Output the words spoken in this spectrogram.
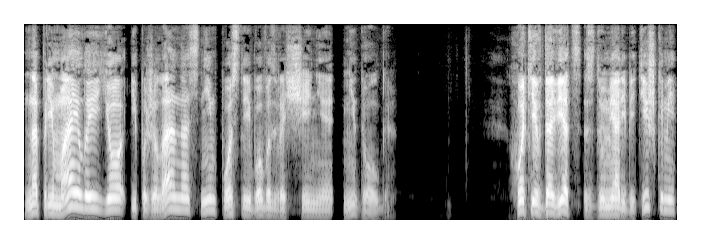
напрямаяло ее и пожила она с ним после его возвращения недолго. Хоть и вдовец с двумя ребятишками,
